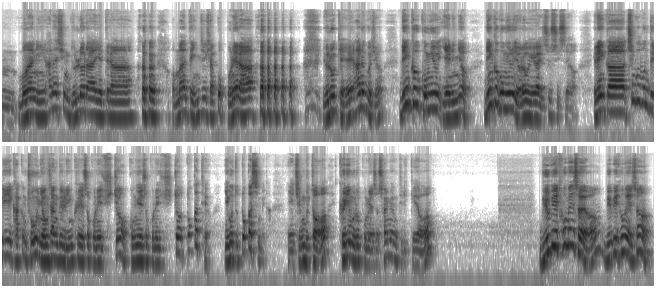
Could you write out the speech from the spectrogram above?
음, 뭐하니? 하나씩 눌러라, 얘들아. 엄마한테 인증샷 꼭 보내라. 요렇게 하는 거죠. 링크 공유 얘는요, 링크 공유는 여러 개가 있을 수 있어요. 그러니까 친구분들이 가끔 좋은 영상들 링크해서 보내주시죠? 공유해서 보내주시죠? 똑같아요. 이것도 똑같습니다. 예, 지금부터 그림으로 보면서 설명드릴게요. 뮤빗 홈에서요. 뮤빗 홈에서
